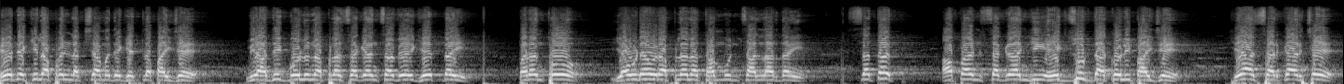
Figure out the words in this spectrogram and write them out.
हे देखील आपण लक्षामध्ये घेतलं पाहिजे. मी अधिक बोलून आपला सगळ्यांचा वेळ घेत नाही. परंतु एवढ्यावर आपल्याला थांबून चालणार नाही. सतत आपण सगळ्यांनी एकजूट दाखवली पाहिजे. या सरकारचे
